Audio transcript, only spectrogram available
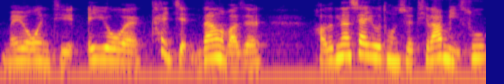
没有问题，哎呦喂，太简单了吧这。好的，那下一位同学，提拉米苏。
